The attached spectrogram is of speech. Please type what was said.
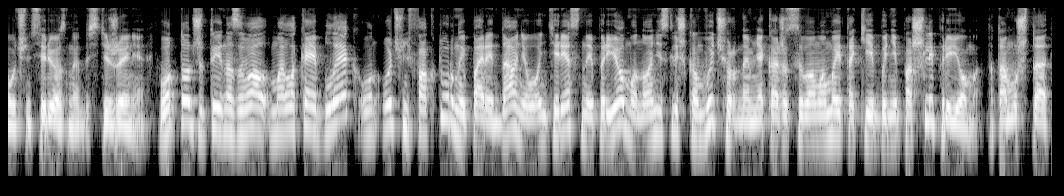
очень серьезное достижение. Вот тот же ты называл Малакай Блэк, он очень фактурный парень, да, у него интересные приемы, но они слишком вычурные. Мне кажется, в ММА такие бы не пошли приемы, потому что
